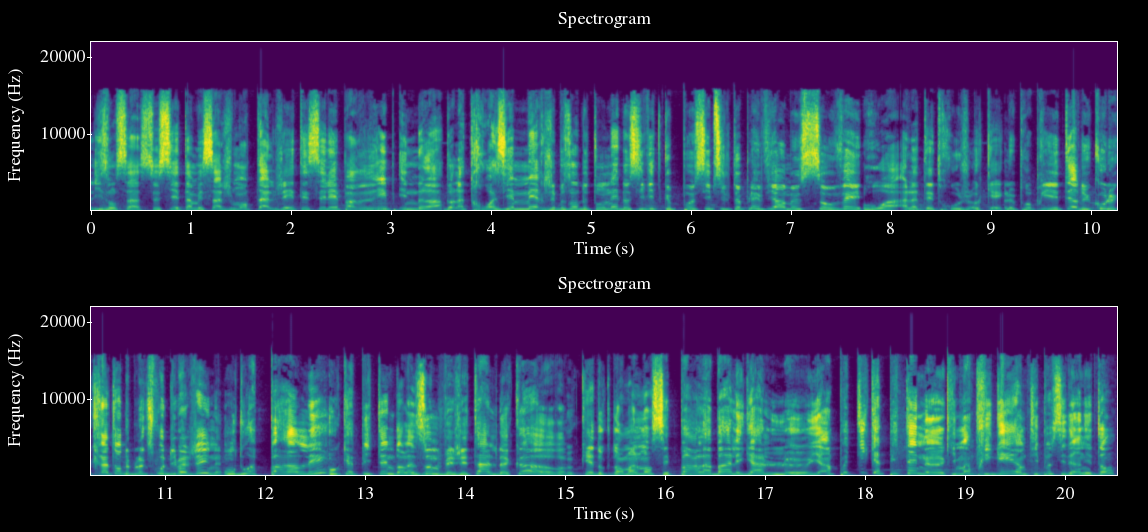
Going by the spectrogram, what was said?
Lisons ça. Ceci est un message mental. J'ai été scellé par Rip Indra. Dans la troisième mer, j'ai besoin de ton aide aussi vite que possible. S'il te plaît, viens me sauver. Roi à la tête rouge. Ok. Le propriétaire, du coup, le créateur de Bloxfruit, j'imagine? On doit parler au capitaine dans la zone végétale, d'accord? Ok, donc normalement, c'est par là-bas, les gars. Il y a un petit capitaine euh, qui m'intriguait un petit peu ces derniers temps.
